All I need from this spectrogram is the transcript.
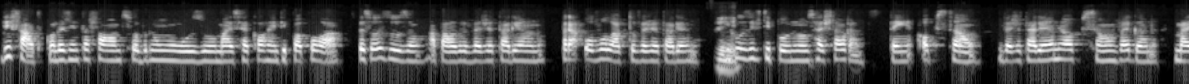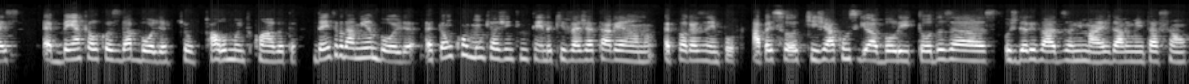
de fato, quando a gente está falando sobre um uso mais recorrente e popular, as pessoas usam a palavra vegetariano para ovo lacto vegetariano. Sim. Inclusive, tipo, nos restaurantes tem opção vegetariana e opção vegana. Mas é bem aquela coisa da bolha, que eu falo muito com a Agatha. Dentro da minha bolha, é tão comum que a gente entenda que vegetariano é, por exemplo, a pessoa que já conseguiu abolir todos as, os derivados animais da alimentação,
